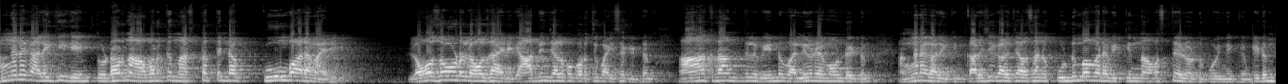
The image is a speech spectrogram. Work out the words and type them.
അങ്ങനെ കളിക്കുകയും തുടർന്ന് അവർക്ക് നഷ്ടത്തിന്റെ കൂമ്പാരമായിരിക്കും. ലോസോട് ലോസ് ആയിരിക്കും ആദ്യം ചിലപ്പോൾ കുറച്ച് പൈസ കിട്ടും. ആക്രാന്തത്തിൽ വീണ്ടും വലിയൊരു എമൗണ്ട് കിട്ടും അങ്ങനെ കളിക്കും. കളിച്ച് കളിച്ച് അവസാനം കുടുംബം വരെ വിൽക്കുന്ന അവസ്ഥയിലോട്ട് പോയി നിൽക്കും. ഇടും.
